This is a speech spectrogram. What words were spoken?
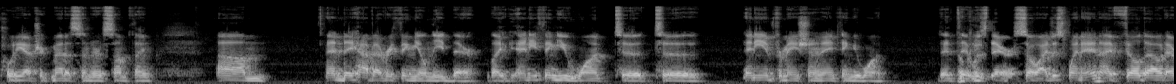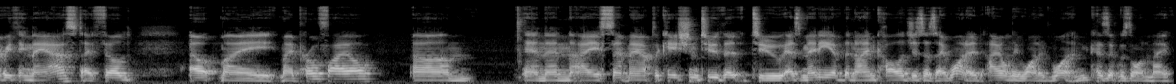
Podiatric Medicine or something. Um, and they have everything you'll need there. Like anything you want to to any information and anything you want. It, okay. it was there. So I just went in. I filled out everything they asked. I filled out my my profile, um, and then I sent my application to the to as many of the nine colleges as I wanted. I only wanted one because it was the one my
